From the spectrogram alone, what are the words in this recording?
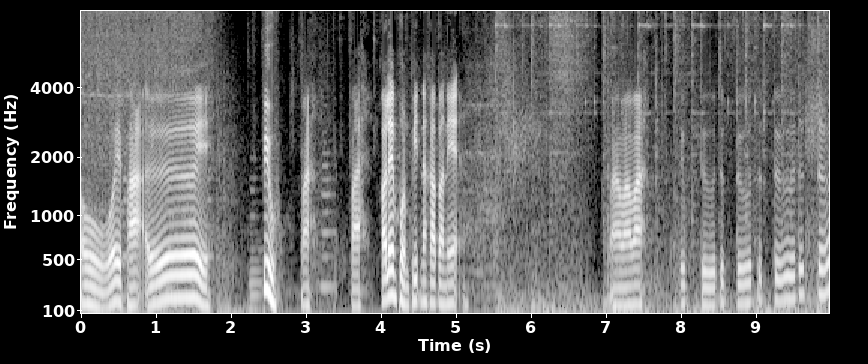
โอ้ยพระเอ้ยปิ้วมาไปเขาเล่นผลพิษนะครับตอนนี้ มามามาตึ๊บตื้อตึ๊บตื้อตึ๊บตื้อตึ๊บตื้อ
